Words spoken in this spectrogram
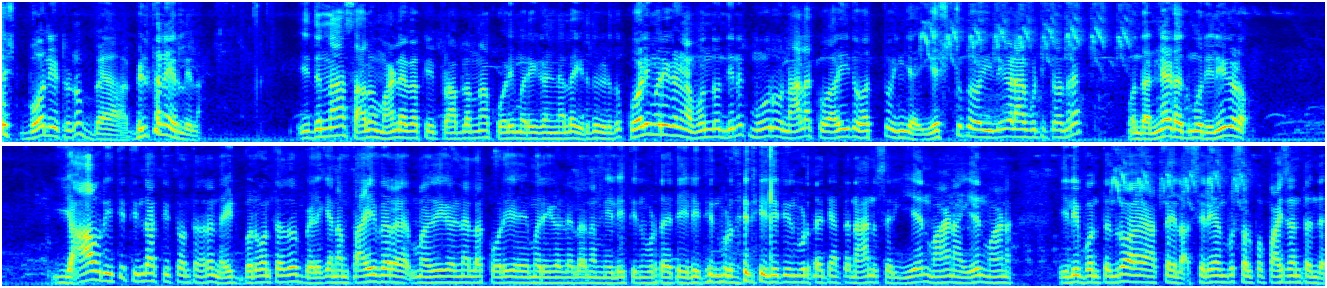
ಎಷ್ಟು ಬೋನ್ ಇಟ್ರು ಬೀಳ್ತಾನೆ ಇರಲಿಲ್ಲ. ಇದನ್ನು ಸಾಲ್ವ್ ಮಾಡಲೇಬೇಕು ಈ ಪ್ರಾಬ್ಲಮ್ನ ಕೋಳಿ ಮರಿಗಳನ್ನೆಲ್ಲ ಹಿಡಿದು ಹಿಡಿದು. ಕೋಳಿ ಮರಿಗಳನ್ನ ಒಂದೊಂದು ದಿನಕ್ಕೆ ಮೂರು, ನಾಲ್ಕು, ಐದು, ಹತ್ತು, ಹಿಂಗೆ ಎಷ್ಟು ಇಲಿಗಳಾಗ್ಬಿಟ್ಟಿತ್ತು ಅಂದರೆ, ಒಂದು ಹನ್ನೆರಡು, ಹದಿಮೂರು ಇಲಿಗಳು. ಯಾವ ರೀತಿ ತಿಂದಾಗ್ತಿತ್ತು ಅಂತಂದ್ರೆ ನೈಟ್ ಬರುವಂಥದ್ದು, ಬೆಳಗ್ಗೆ ನಮ್ಮ ತಾಯಿ ಬೇರೆ ಮರಿಗಳನ್ನೆಲ್ಲ ಕೋಳಿ ಮರಿಗಳನ್ನೆಲ್ಲ ನಮ್ಮ ಇಲಿ ತಿಂದ್ಬಿಡ್ತೈತೆ ಇಲಿ ತಿಂದ್ಬಿಡ್ತೈತೆ ಇಲಿ ತಿಂದ್ಬಿಡ್ತೈತೆ ಅಂತ ನಾನು ಸರಿ ಏನು ಮಾಡೋಣ ಏನು ಮಾಡೋಣ ಇಲಿ ಬಂತಂದ್ರು ಆಗ್ತಾ ಇಲ್ಲ. ಸರಿ ಅಂದ್ಬಿಟ್ಟು ಸ್ವಲ್ಪ ಪಾಯ್ಸನ್ ತಂದೆ.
